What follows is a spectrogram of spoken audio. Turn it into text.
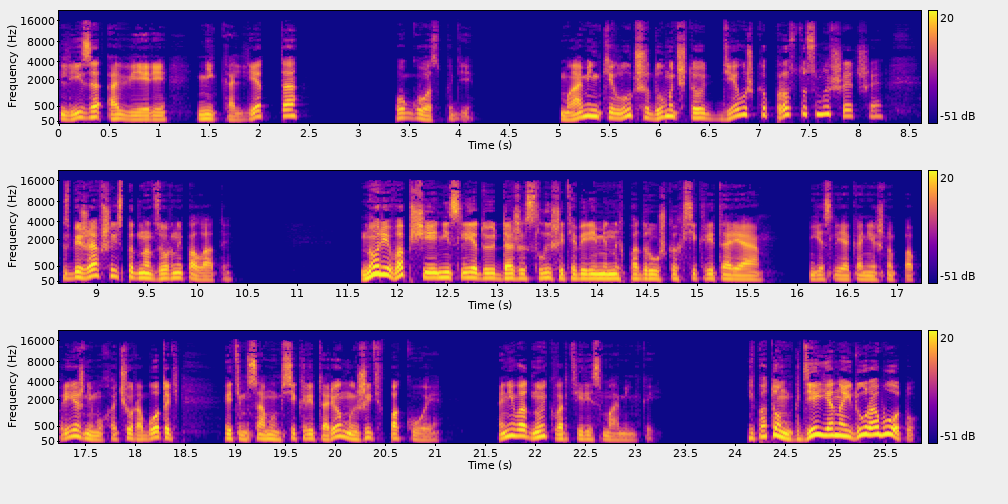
Лиза о Вере, Николетта... О, Господи! Маменьке лучше думать, что девушка просто сумасшедшая, сбежавшая из-под надзорной палаты. Норе вообще не следует даже слышать о беременных подружках секретаря, если я, конечно, по-прежнему хочу работать этим самым секретарем и жить в покое а не в одной квартире с маменькой. И потом, где я найду работу?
